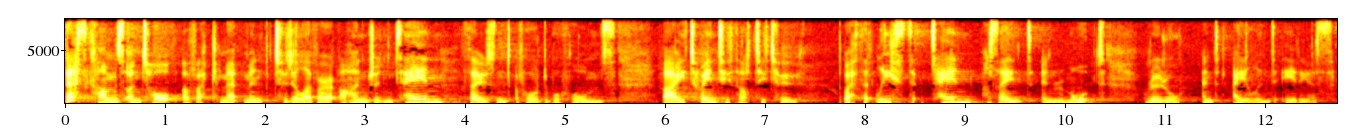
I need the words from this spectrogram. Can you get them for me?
This comes on top of a commitment to deliver 110,000 affordable homes by 2032, with at least 10% in remote, rural and island areas.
